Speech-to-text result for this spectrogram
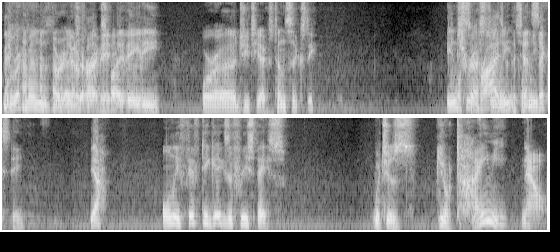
the recommended is Or even a RX 580. 580 or a GTX 1060. Interestingly, surprise with the it's only- 1060 yeah, only 50 gigs of free space, which is you know tiny now.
